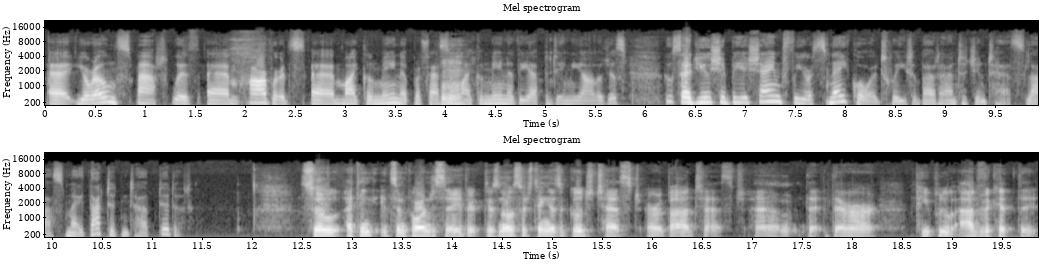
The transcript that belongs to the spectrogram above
uh, your own spat with um, Harvard's uh, Michael Mina, Professor mm. Michael Mina, the epidemiologist, who said you should be ashamed for your snake oil tweet about antigen tests last May. That didn't help, did it? So I think it's important to say that there's no such thing as a good test or a bad test. Um, th- there are people who advocate the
